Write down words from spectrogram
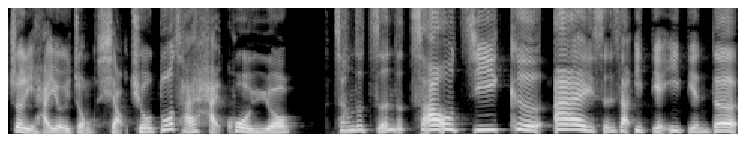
这里还有一种小丘多彩海阔鱼哦。长得真的超级可爱，身上一点一点的，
